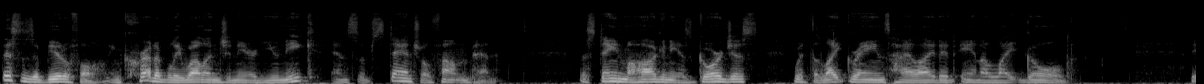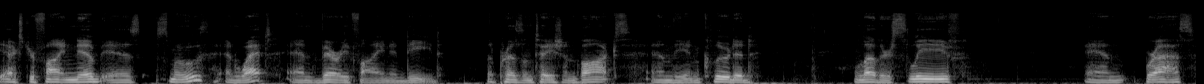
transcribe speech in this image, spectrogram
This is a beautiful, incredibly well-engineered, unique, and substantial fountain pen. The stained mahogany is gorgeous, with the light grains highlighted in a light gold. The extra fine nib is smooth and wet and very fine indeed. The presentation box and the included leather sleeve and brass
